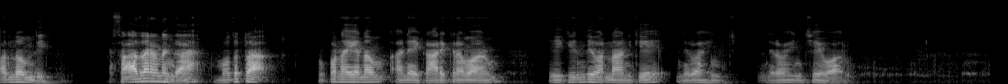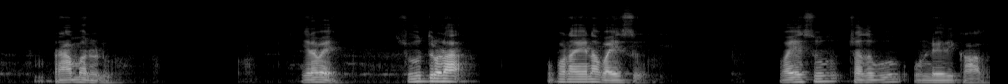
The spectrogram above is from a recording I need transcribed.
పంతొమ్మిది. సాధారణంగా మొదట ఉపనయనం అనే కార్యక్రమం ఈ కింది వర్ణానికే నిర్వహించ నిర్వహించేవారు. బ్రాహ్మణులు. ఇరవై. శూద్రుల ఉపనయన వయస్సు. వయసు చదువు ఉండేది కాదు.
